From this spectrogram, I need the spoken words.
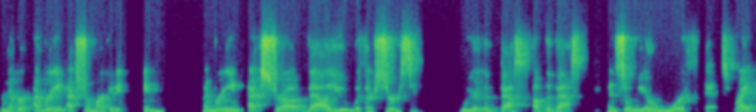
Remember, I'm bringing extra marketing, I'm bringing extra value with our servicing. We are the best of the best. And so we are worth it, right?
